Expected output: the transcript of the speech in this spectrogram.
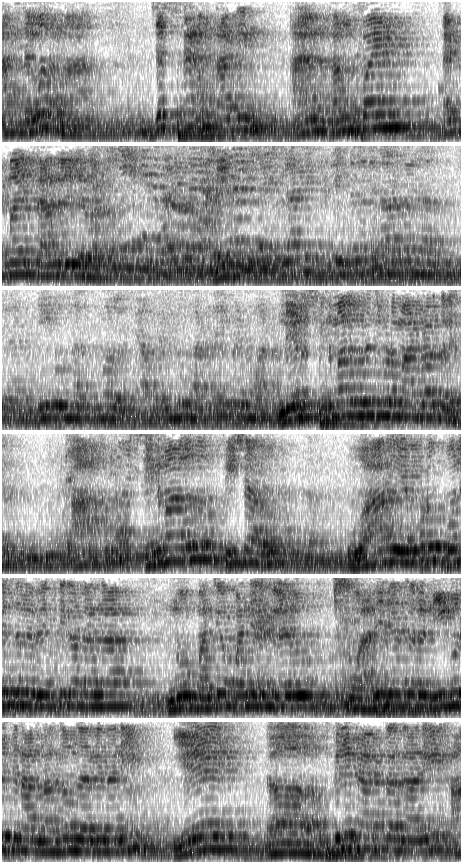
నాకు తెలియదమ్మా just I'm talking I'm confined at my family level అంటే నేను సినిమాల గురించి కూడా మాట్లాడతలేదు. ఆ సినిమాలు తీశారు. వారు ఎప్పుడు పోలీసులను వ్యక్తిగతంగా నువ్వు మంచిగా పని చేయట్లేదు నువ్వు అది చేస్తలేవు నీ గురించి నాకు నష్టం జరిగిందని ఏ ఫిలిం యాక్టర్ కానీ ఆ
